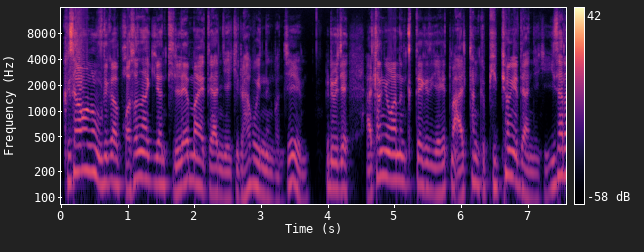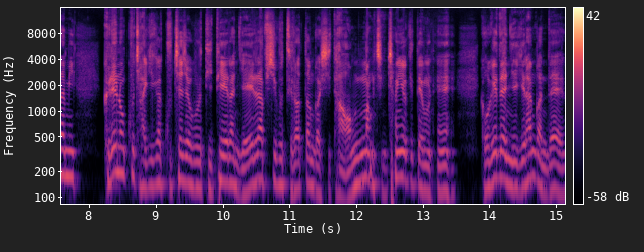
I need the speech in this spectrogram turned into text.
그 상황을 우리가 벗어나기 위한 딜레마에 대한 얘기를 하고 있는 건지 그리고 이제 알탕 영화는 그때 그 얘기했던 알탕 그 비평에 대한 얘기. 이 사람이 그래놓고 자기가 구체적으로 디테일한 예랍시고 들었던 것이 다 엉망진창이었기 때문에 거기에 대한 얘기를 한 건데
